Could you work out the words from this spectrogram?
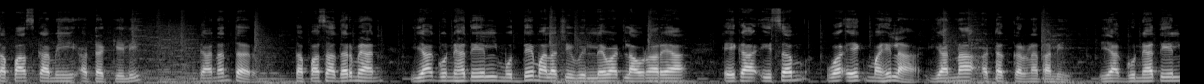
तपासकामी अटक केली. त्यानंतर तपासादरम्यान या गुन्ह्यातील मुद्देमालाची विल्हेवाट लावणाऱ्या एका इसम व एक महिला यांना अटक करण्यात आली. या गुन्ह्यातील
